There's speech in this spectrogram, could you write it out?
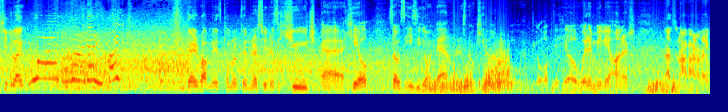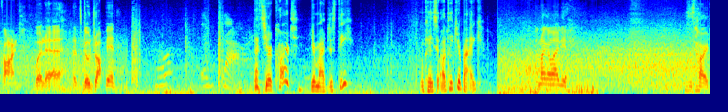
She'd be like, what? I'm going on daddy's bike. The only problem is coming up to the nursery, there's a huge uh, hill, so it's easy going down when there's no kid on it. But we have to go up the hill with Emilia on it. That's not gonna be fun. But uh, let's go drop in. What is that? That's your cart, Your Majesty. Okay, so I'll take your bag. I'm not gonna lie to you. This is hard.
